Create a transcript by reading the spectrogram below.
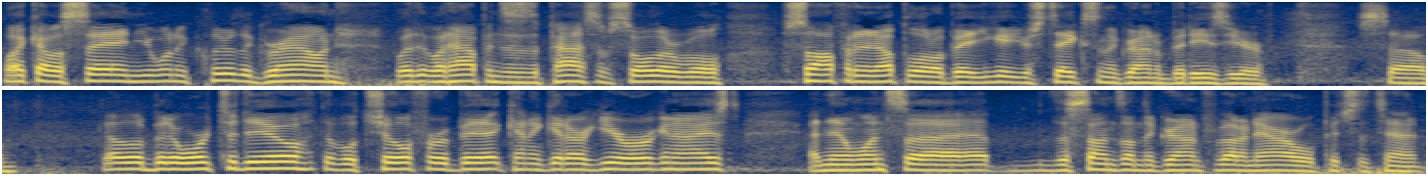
like I was saying, you want to clear the ground. What, what happens is the passive solar will soften it up a little bit. You get your stakes in the ground a bit easier. So got a little bit of work to do. Then we'll chill for a bit, kind of get our gear organized. And then once uh, the sun's on the ground for about an hour, we'll pitch the tent.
